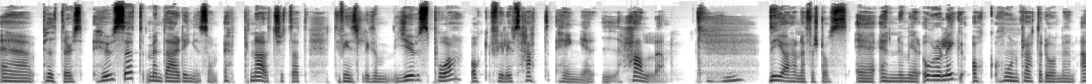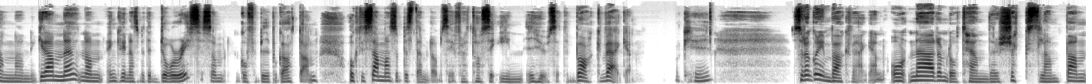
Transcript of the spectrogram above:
eh, Peters huset, men där är det ingen som öppnar trots att det finns liksom ljus på och Philips hatt hänger i hallen. Det gör henne förstås eh, ännu mer orolig och hon pratar då med en annan granne, någon, en kvinna som heter Doris som går förbi på gatan. Och tillsammans så bestämmer de sig för att ta sig in i huset bakvägen. Okej. Så de går in bakvägen och när de då tänder kökslampan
